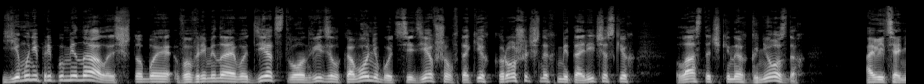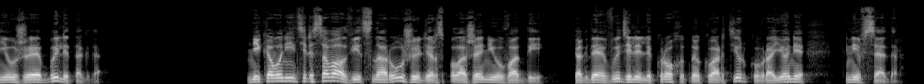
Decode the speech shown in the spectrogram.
Ему не припоминалось, чтобы во времена его детства он видел кого-нибудь, сидевшим в таких крошечных металлических ласточкиных гнездах, а ведь они уже были тогда. Никого не интересовал вид снаружи или расположение у воды, когда им выделили крохотную квартирку в районе Книвседер.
